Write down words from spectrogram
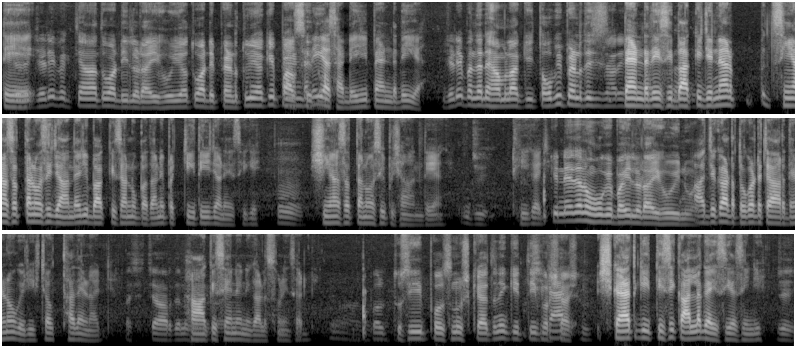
ਤੇ ਜਿਹੜੇ ਵਿਅਕਤੀਆਂ ਨਾਲ ਤੁਹਾਡੀ ਲੜਾਈ ਹੋਈ ਆ ਤੁਹਾਡੇ ਪਿੰਡ ਤੋਂ ਹੀ ਆ ਕਿ ਪਿੰਡ ਪਾਸੇ ਦੀ ਤੋਂ? ਆ ਸਾਡੇ ਜੀ ਪਿੰਡ ਦੀ ਆ। ਜਿਹੜੇ ਬੰਦੇ ਨੇ ਹਮਲਾ ਕੀਤਾ ਉਹ ਵੀ ਪਿੰਡ ਦੇ ਸੀ ਸਾਰੇ? ਪਿੰਡ ਦੀ ਸੀ ਬਾਕੀ ਜਿਨ੍ਹਾਂ ਛੀਆਂ ਸੱਤਾਂ ਨੂੰ ਅਸੀਂ ਜਾਣਦੇ ਹਾਂ ਜੀ ਬਾਕੀ ਸਾਨੂੰ ਪਤਾ ਨਹੀਂ 25 30 ਜਣੇ ਸੀਗੇ। ਹੂੰ। ਸੱਤਾਂ ਨੂੰ ਅਸੀਂ ਪਛਾਣਦੇ ਹਾਂ ਜੀ। ਠੀਕ ਹੈ ਜੀ। ਕਿੰਨੇ ਦਿਨ ਹੋ ਗਏ ਬਾਈ ਲੜਾਈ ਹੋਈ ਨੂੰ? ਅੱਜ ਘੱਟ ਤੋਂ ਘੱਟ 4 ਦਿਨ ਹੋ ਗਏ ਜੀ ਚੌਥਾ ਦਿਨ ਅੱਜ। ਅੱਛਾ 4 ਦਿਨ ਹਾਂ ਕਿਸੇ ਨੇ ਨਹੀਂ ਗੱਲ ਸੁਣੀ ਸਾਡੀ। ਪਰ ਤੁਸੀਂ ਪੁਲਿਸ ਨੂੰ ਸ਼ਿਕਾਇਤ ਨਹੀਂ ਕੀਤੀ ਪ੍ਰਸ਼ਾਸਨ ਸ਼ਿਕਾਇਤ ਕੀਤੀ ਸੀ ਕੱਲ ਗਏ ਸੀ ਅਸੀਂ ਜੀ। ਜੀ।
